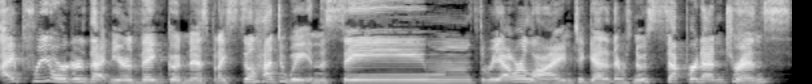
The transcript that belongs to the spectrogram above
I pre-ordered that year, thank goodness, but I still had to wait in the same 3-hour line to get it. There was no separate entrance.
